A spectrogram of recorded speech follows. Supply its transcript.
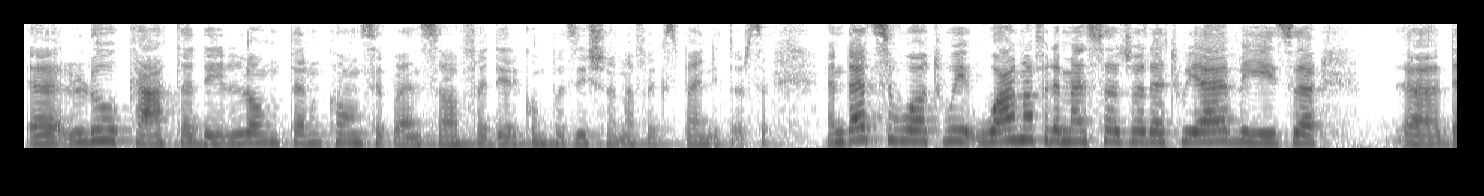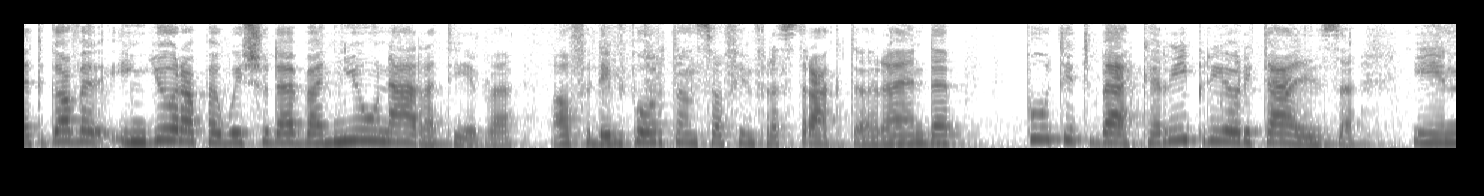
uh, look at the long-term consequence of uh, the recomposition of expenditures. And that's what we, one of the messages that we have is uh, that gov- in Europe we should have a new narrative of the importance of infrastructure and put it back, reprioritize in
